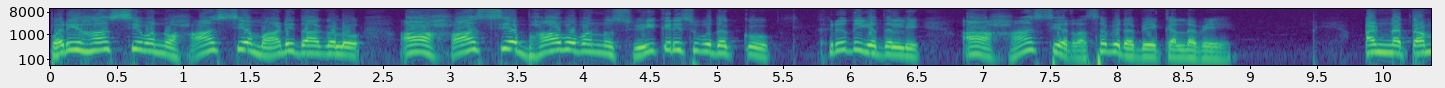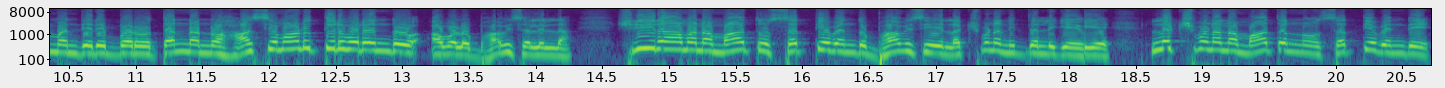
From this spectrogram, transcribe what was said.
ಪರಿಹಾಸ್ಯವನ್ನು ಹಾಸ್ಯ ಮಾಡಿದಾಗಲೂ ಆ ಹಾಸ್ಯ ಭಾವವನ್ನು ಸ್ವೀಕರಿಸುವುದಕ್ಕೂ ಹೃದಯದಲ್ಲಿ ಆ ಹಾಸ್ಯ ರಸವಿರಬೇಕಲ್ಲವೇ? ಅಣ್ಣ ತಮ್ಮಂದಿರಿಬ್ಬರು ತನ್ನನ್ನು ಹಾಸ್ಯ ಮಾಡುತ್ತಿರುವರೆಂದು ಅವಳು ಭಾವಿಸಲಿಲ್ಲ. ಶ್ರೀರಾಮನ ಮಾತು ಸತ್ಯವೆಂದು ಭಾವಿಸಿ ಲಕ್ಷ್ಮಣನಿದ್ದಲ್ಲಿಗೆ ಲಕ್ಷ್ಮಣನ ಮಾತನ್ನು ಸತ್ಯವೆಂದೇ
